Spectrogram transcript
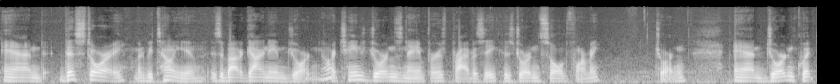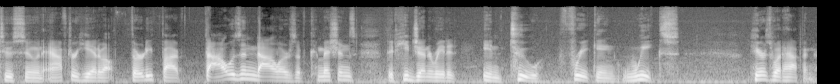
And this story I'm going to be telling you is about a guy named Jordan. Now, I changed Jordan's name for his privacy because Jordan sold for me, Jordan. And Jordan quit too soon after he had about $35,000 of commissions that he generated in two freaking weeks. Here's what happened.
